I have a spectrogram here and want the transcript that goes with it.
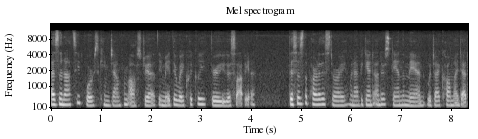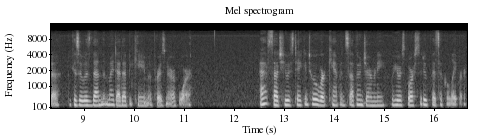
As the Nazi force came down from Austria, they made their way quickly through Yugoslavia. This is the part of the story when I began to understand the man which I call my deda, because it was then that my deda became a prisoner of war. As such, he was taken to a work camp in southern Germany, where he was forced to do physical labor.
